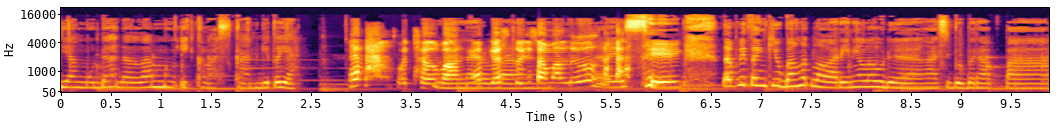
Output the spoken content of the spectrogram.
yang mudah dalam mengikhlaskan gitu ya ya betul Bener banget gak setuju sama lu. Asik tapi thank you banget loh hari ini lo udah ngasih beberapa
